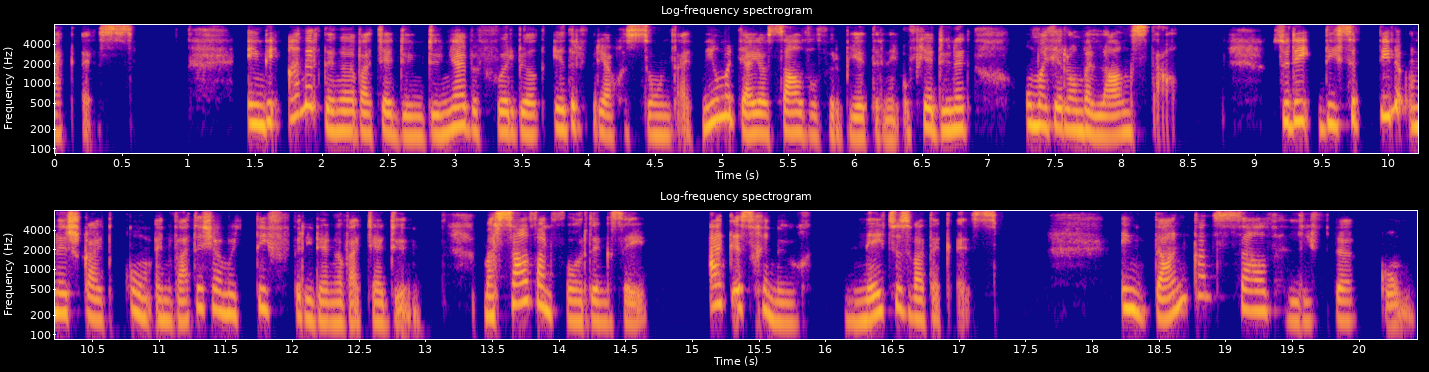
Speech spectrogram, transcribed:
ek is. En die ander dinge wat jy doen, doen jy byvoorbeeld eerder vir jou gesondheid, nie omdat jy jouself wil verbeter nie, of jy doen dit omdat jy daaraan belangstel. So die die subtiele onderskeid kom in wat is jou motief vir die dinge wat jy doen. Maar selfaanvaarding sê ek is genoeg net soos wat ek is. En dan kan selfliefde kom.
